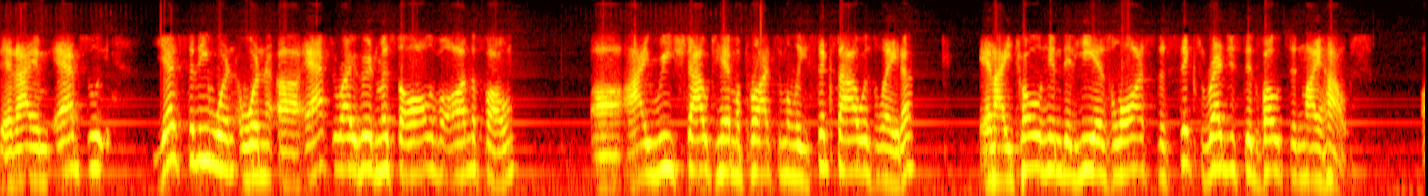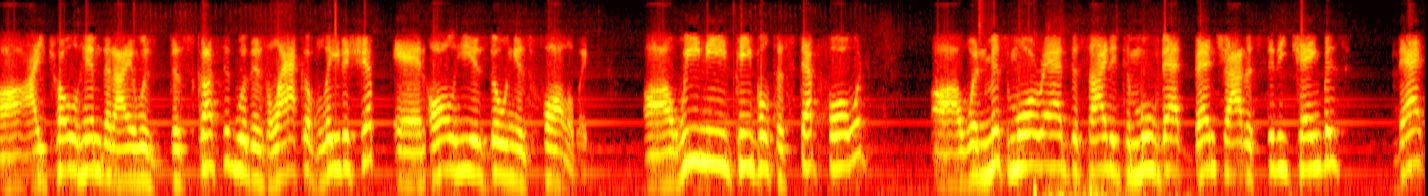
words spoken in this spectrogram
That I am absolutely. Yesterday, when when uh, after I heard Mr. Oliver on the phone, uh, I reached out to him approximately six hours later, and I told him that he has lost the six registered votes in my house. Uh, I told him that I was disgusted with his lack of leadership, and all he is doing is following. Uh, we need people to step forward. Uh, when Miss Morad decided to move that bench out of city chambers, that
